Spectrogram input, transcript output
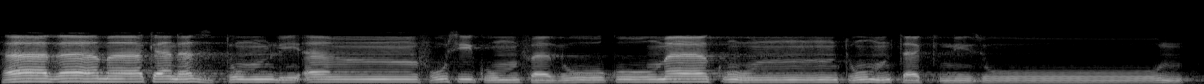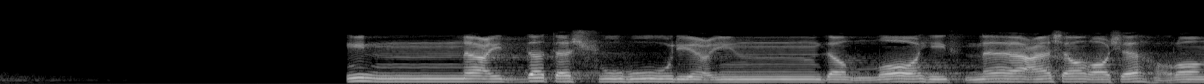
هَذَا مَا كَنَزْتُمْ لِأَنفُسِكُمْ فَذُوقُوا مَا كُنتُمْ تَكْنِزُونَ إِنَّ عِدَّةَ الشُّهُورِ عِندَ اللَّهِ اثْنَا عَشَرَ شَهْرًا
